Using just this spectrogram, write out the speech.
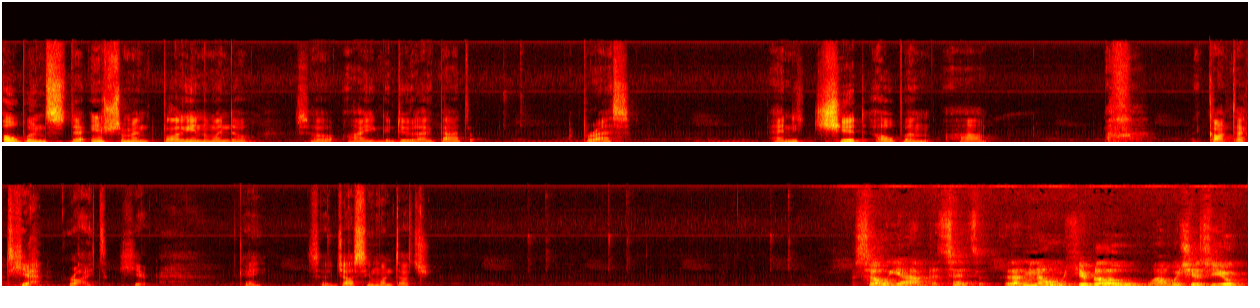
opens the instrument plugin window. So I do like that, press, and it should open um, Kontakt. Yeah, right here. Okay, so just in one touch. So yeah, that's it. Let me know here below uh, which is your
